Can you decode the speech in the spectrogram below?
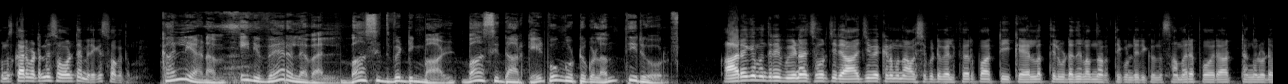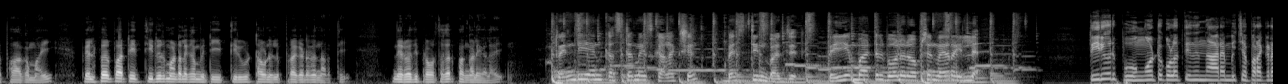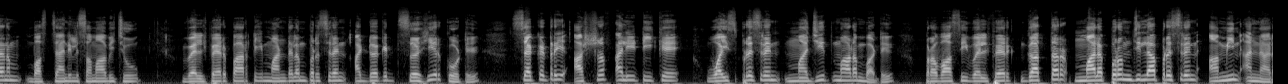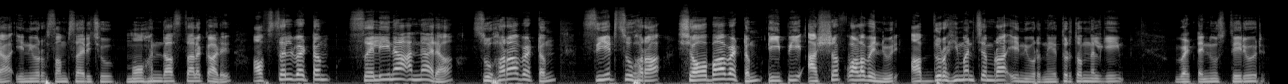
നമസ്കാരം വെട്ടന് സോൺ ടൈമിലേക്ക് സ്വാഗതം. കല്യാണം ഇനി വേറെ level. Basid wedding mall Basid arcade Poongottukulam Tirur. ആരോഗ്യമന്ത്രി വീണ ജോർജ് രാജിവെക്കണമെന്ന് ആവശ്യപ്പെട്ട് വെൽഫെയർ പാർട്ടി കേരളത്തിലുടനീളം നടത്തിക്കൊണ്ടിരിക്കുന്ന സമര പോരാട്ടങ്ങളുടെ ഭാഗമായി വെൽഫെയർ പാർട്ടി തിരൂർ മണ്ഡല കമ്മിറ്റി തിരൂർ ടൗണിൽ പ്രകടനം നടത്തി. നിരവധി പ്രവർത്തകർ പങ്കാളികളായി. Trendy and customise collection best in budget Theyyam പാട്ടിൽ പോലൊരു ഓപ്ഷൻ വേറെ ഇല്ല. തിരൂർ പൂങ്ങോട്ടുകുളത്തിൽ നിന്ന് ആരംഭിച്ച പ്രകടനം ബസ് സ്റ്റാൻഡിൽ സമാപിച്ചു. വെൽഫെയർ പാർട്ടി മണ്ഡലം president advocate Saheer Kott secretary Ashraf Ali T K vice president Majeed Madambattu Pravasi welfare Qatar Malappuram ജില്ലാ പ്രസിഡന്റ് അമീൻ അന്നാര എന്നിവർ സംസാരിച്ചു. Mohandas Thalakkad Afsal Vettam Selina Annara Suhara Vettam SEAT Suhara Shobha Vettam T P Ashraf Valavannur Abdurahiman Chemra എന്നിവർ നേതൃത്വം നൽകി. വെട്ട ന്യൂസ് തിരൂർ.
